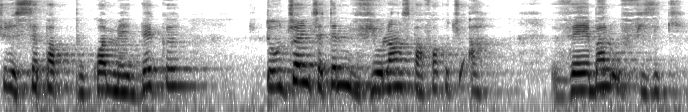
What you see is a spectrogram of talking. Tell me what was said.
Tu ne sais pas pourquoi, mais dès que tu as une certaine violence parfois que tu as, verbale ou physique,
